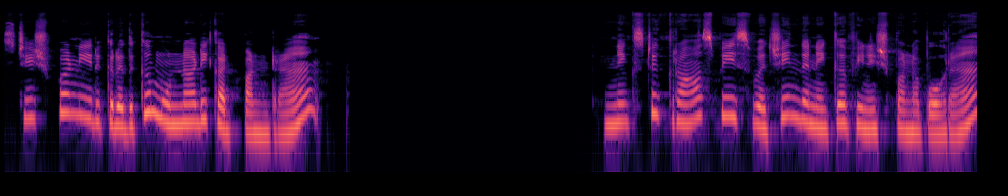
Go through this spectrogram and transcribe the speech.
ஸ்டிச் பண்ணியிருக்கிறதுக்கு முன்னாடி கட் பண்ணுறேன் நெக்ஸ்ட்டு கிராஸ் பீஸ் வச்சு இந்த நெக்கை ஃபினிஷ் பண்ண போகிறேன்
